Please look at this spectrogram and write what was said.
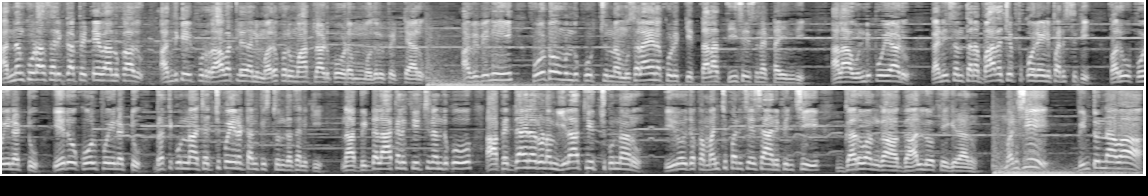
అన్నం కూడా సరిగ్గా పెట్టేవాళ్ళు కాదు. అందుకే ఇప్పుడు రావట్లేదని మరొకరు మాట్లాడుకోవడం మొదలు పెట్టారు అవి విని ఫోటో ముందు కూర్చున్న ముసలాయన కొడుక్కి తల తీసేసినట్టయింది. అలా ఉండిపోయాడు. కనీసం తన బాధ చెప్పుకోలేని పరిస్థితి. పరువు పోయినట్టు ఏదో కోల్పోయినట్టు బ్రతికున్నా చచ్చిపోయినట్టు అనిపిస్తుంది అతనికి. నా బిడ్డల ఆకలి తీర్చినందుకు ఆ పెద్దాయన రుణం ఇలా తీర్చుకున్నాను. ఈ రోజు ఒక మంచి పని చేశా అనిపించి గర్వంగా గాల్లోకి ఎగిరాను. మనిషి వింటున్నావా?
